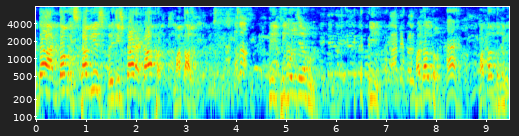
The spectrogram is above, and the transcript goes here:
এটা একদম এস্টাবলিশ রেজিস্টার একটা মাতাল। ঠিক বলছি না ভুল মাতাল তো? মাতাল তো নাকি?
